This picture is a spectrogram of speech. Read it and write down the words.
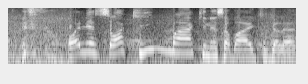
Olha só que máquina essa bike, galera.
